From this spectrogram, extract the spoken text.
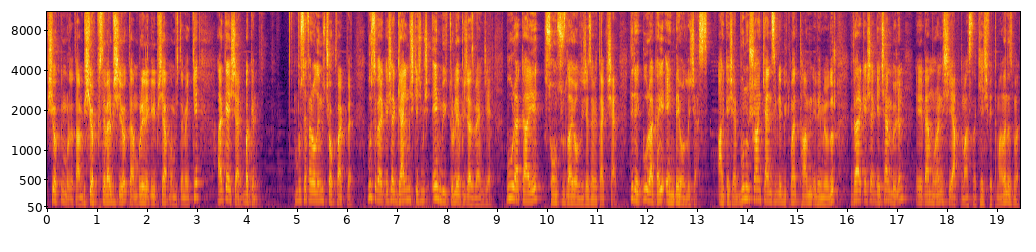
Bir şey yok değil mi burada? Tamam bir şey yok bu sefer bir şey yok. Tamam burayla ilgili bir şey yapmamış demek ki. Arkadaşlar bakın bu sefer olayımız çok farklı. Bu sefer arkadaşlar gelmiş geçmiş en büyük turlu yapacağız bence. Bu rakayı sonsuzluğa yollayacağız evet arkadaşlar. Direkt bu rakayı ende yollayacağız. Arkadaşlar bunu şu an kendisi bile büyük ihtimal tahmin edemiyordur. Ve arkadaşlar geçen bölüm e, ben bunu hani şey yaptım aslında keşfettim anladınız mı?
